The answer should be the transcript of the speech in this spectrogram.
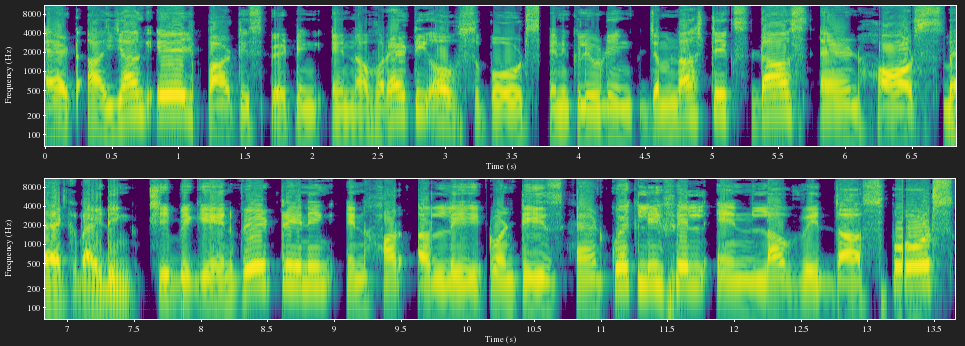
at a young age participating in a variety of sports including gymnastics, dance and horseback riding. She began weight training in her early 20s and quickly fell in love with the sports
